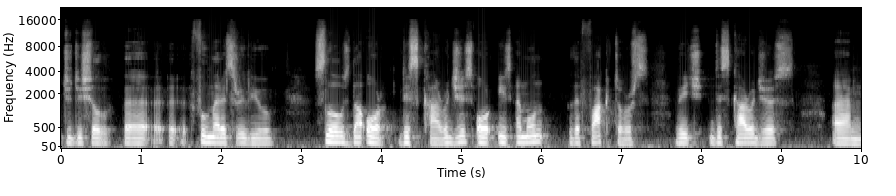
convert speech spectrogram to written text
judicial uh, full merits review slows down or discourages or is among the factors which discourages um,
